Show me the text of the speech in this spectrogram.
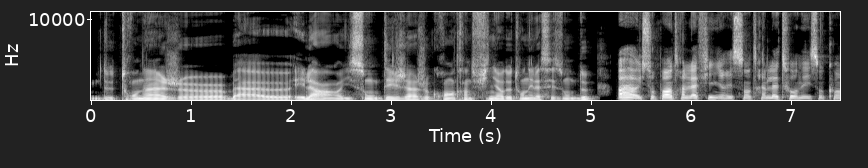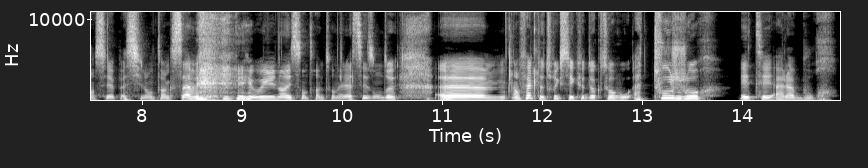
de tournage euh, bah, est là. Hein. Ils sont déjà, je crois, en train de finir de tourner la saison 2. Ah, ils sont pas en train de la finir, ils sont en train de la tourner. Ils ont commencé il y a pas si longtemps que ça, mais oui, non, ils sont en train de tourner la saison 2. en fait, le truc, c'est que Doctor Who a toujours été à la bourre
